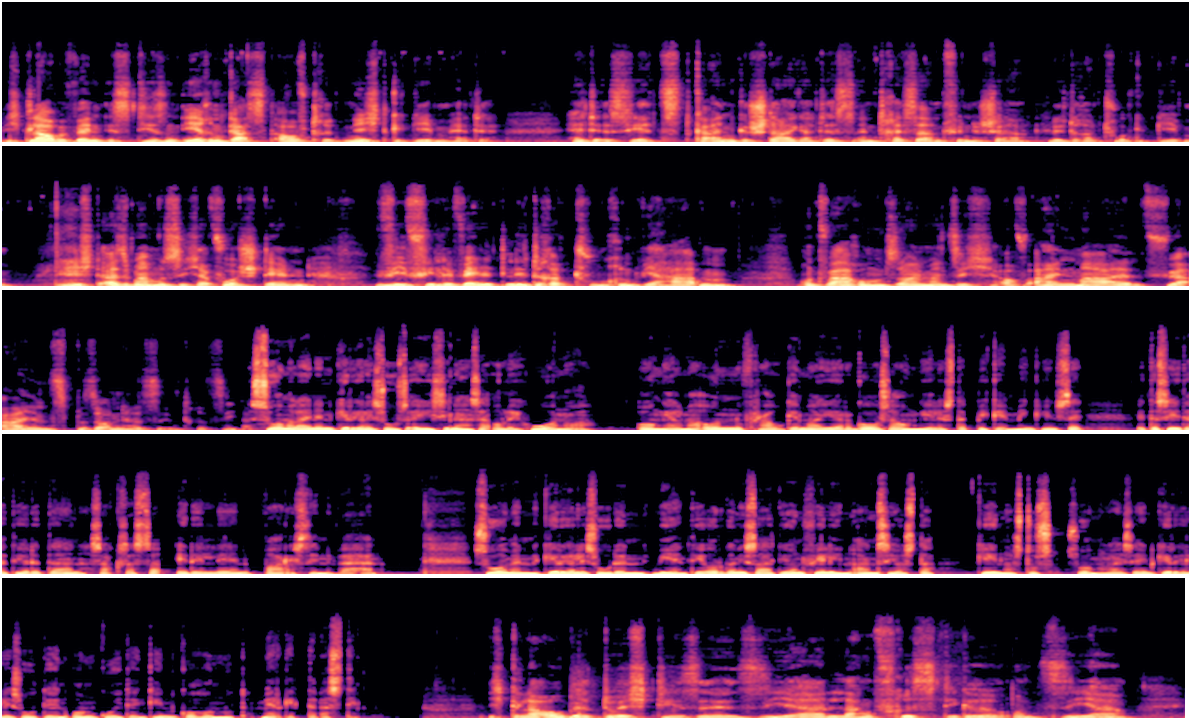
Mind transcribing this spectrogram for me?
Ich glaube, wenn es diesen Ehrengastauftritt nicht gegeben hätte, hätte es jetzt kein gesteigertes Interesse an finnischer Literatur gegeben. Nicht? Also man muss sich ja vorstellen, wie viele Weltliteraturen wir haben und warum soll man sich auf einmal für eins besonders interessieren? Suomalainen kirjallisuus ei sinänsä ole huonoa. Ongelma on Frauke Mayer Gosaun mielestä pikemminkin se, että siitä tiedetään Saksassa edelleen varsin vähän. Suomen kirjallisuuden vientiorganisaation Filin ansiosta kiinnostus suomalaiseen kirjallisuuteen on kuitenkin kohonnut merkittävästi. Ich glaube, durch diese sehr langfristige und sehr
